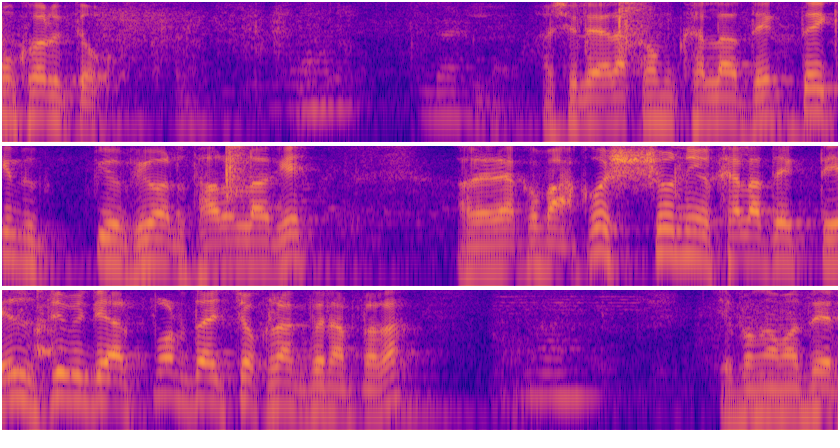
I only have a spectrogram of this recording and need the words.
মুখরিত। আসলে এরকম খেলা দেখতেই কিন্তু প্রিয় ভিউয়ার ভালো লাগে। আর এরকম আকর্ষণীয় খেলা দেখতে এস ডি মিডিয়ার পর্দায় চোখ রাখবেন আপনারা। এবং আমাদের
